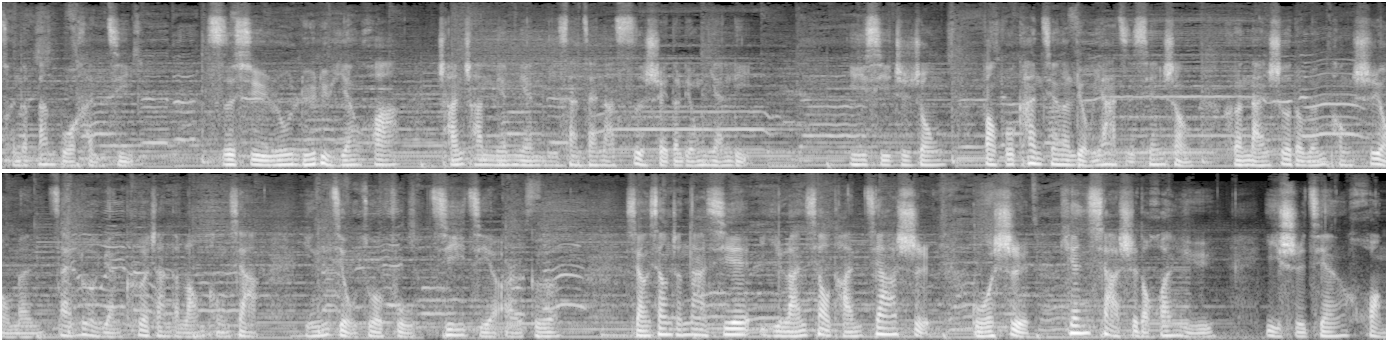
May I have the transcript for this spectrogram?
存的斑驳痕迹，思绪如缕缕烟花，缠缠绵绵弥散在那似水的流年里。依稀之中，仿佛看见了柳亚子先生和南社的文朋诗友们在乐园客栈的廊棚下，饮酒作赋，击节而歌，想象着那些倚栏笑谈家事、国事。天下事的欢愉，一时间恍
